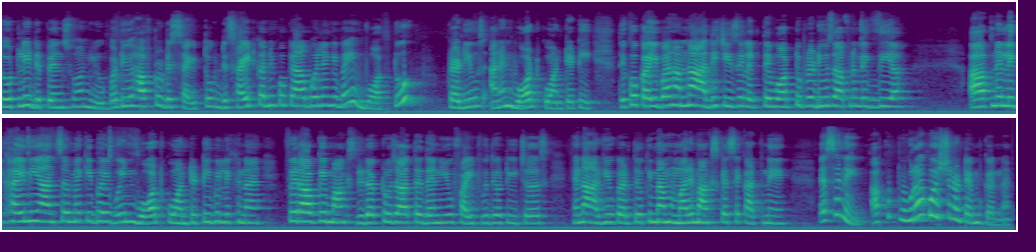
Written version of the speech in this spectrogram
Totally depends on you but you have to decide तो डिसाइड करने को क्या बोलेंगे भाई? What to produce and in what quantity देखो, कई बार हम ना आधी चीज़ें लिखते हैं वॉट टू प्रोड्यूस आपने लिख दिया. आपने लिखा ही नहीं आंसर में कि भाई इन वॉट क्वांटिटी भी लिखना है। फिर आपके मार्क्स डिडक्ट हो जाते हैं then you fight with your teachers है ना? आर्ग्यू करते हो कि मैम हमारे मार्क्स कैसे काटने हैं? ऐसे नहीं, आपको पूरा क्वेश्चन अटेम्प्ट करना है।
